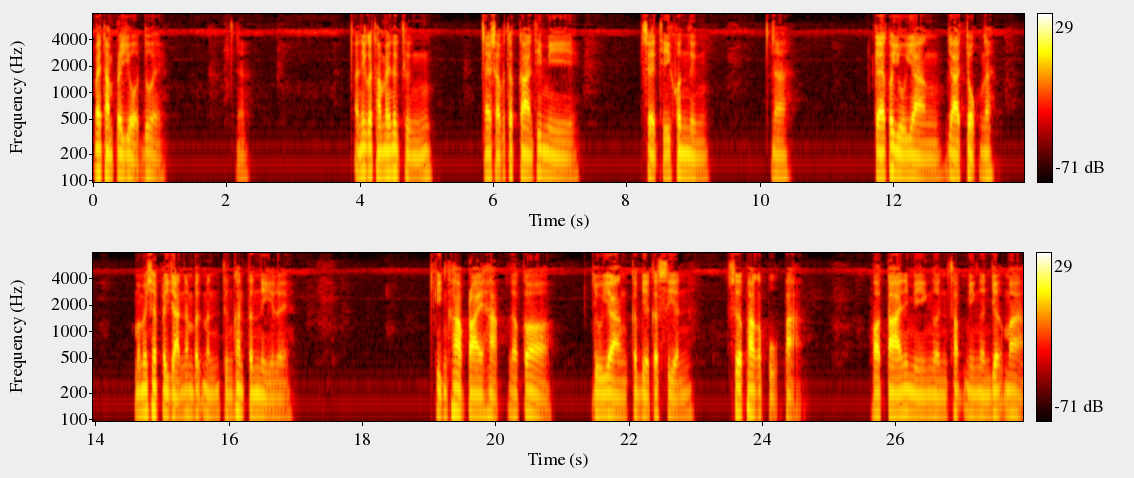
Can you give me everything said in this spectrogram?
ไม่ทำประโยชน์ด้วยนะอันนี้ก็ทำให้นึกถึงในสาพัตการที่มีเศรษฐีคนหนึ่งนะ แกก็อยู่อย่างยาจกนะ มันไม่ใช่ประหยัดนะมันถึงขั้นตนหนีเลย กินข้าวปลายหัก แล้วก็อยู่อย่างกระเบียดกระเสียน เสื้อผ้ากระปุกปากพอตายนี่มีเงินทรัพย์มีเงินเยอะมาก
